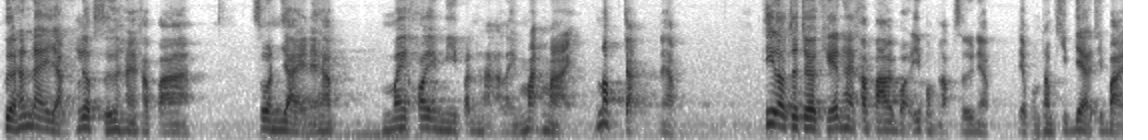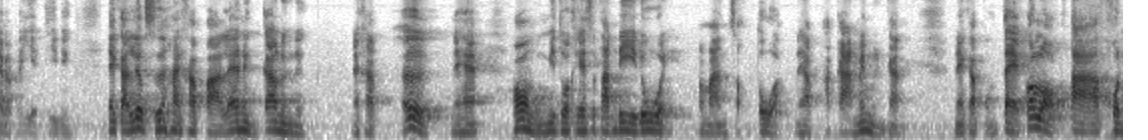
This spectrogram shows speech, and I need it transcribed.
เผื่อท่านใดอยากเลือกซื้อไฮคาปาส่วนใหญ่นะครับ ไม่ค่อยมีปัญหาอะไรมากมาย นอกจากนะครับ ที่เราจะเจอเคสไฮคาปาบ่อยที่ผมรับซื้อเนี่ยเดี๋ยวผมทำคลิปแยกอธิบายแบบละเอียดทีหนึ่งในการเลือกซื้อไฮคาปาและ 1911 นะครับ เออนะฮะเพราะผมมีตัวเคสสตัดดี้ด้วยประมาณ 2 ตัวนะครับ อาการไม่เหมือนกันนะครับผมแต่ก็หลอกตาคน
